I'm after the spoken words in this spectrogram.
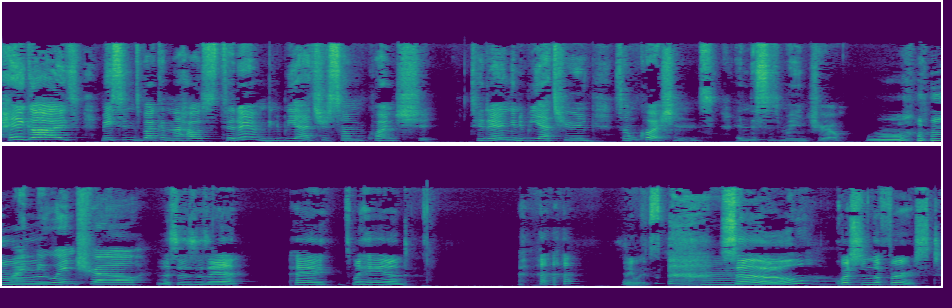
Hey guys, Mason's back in the house. Today I'm going to be answering some questions. Today I'm going to be answering some questions, and this is my intro. My new intro. This is his aunt. Hey, it's my hand. Anyways, so uh-huh. question the first.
